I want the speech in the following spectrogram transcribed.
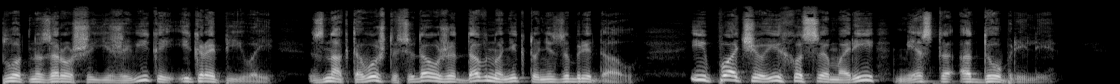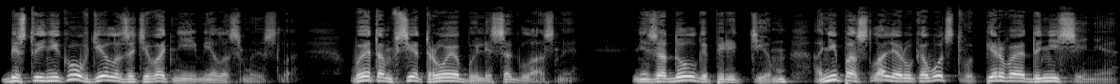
плотно заросшей ежевикой и крапивой, знак того, что сюда уже давно никто не забредал. И Пачо, и Хосе Мари место одобрили. Без тайников дело затевать не имело смысла. В этом все трое были согласны. Незадолго перед тем они послали руководству первое донесение.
